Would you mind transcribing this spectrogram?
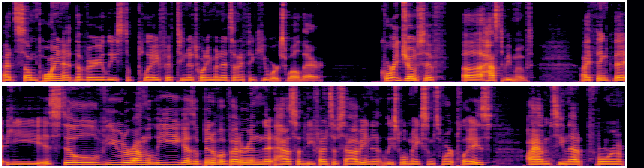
at some point, at the very least, to play 15 to 20 minutes, and I think he works well there. Corey Joseph uh, has to be moved. I think that he is still viewed around the league as a bit of a veteran that has some defensive savvy and at least will make some smart plays. I haven't seen that for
